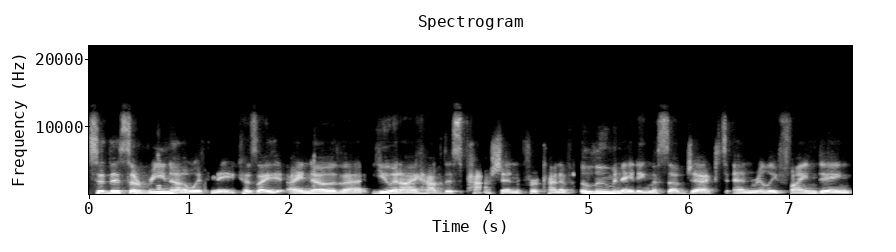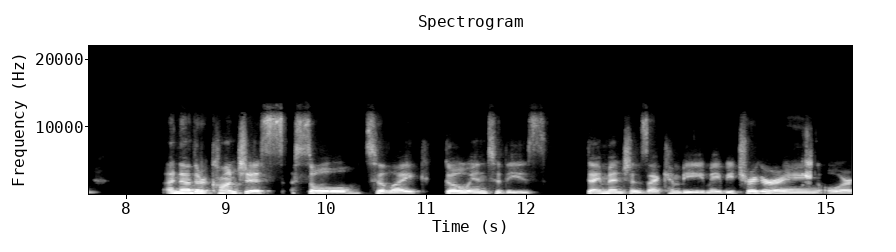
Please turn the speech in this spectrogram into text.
to this arena with me because I, I know that you and I have this passion for kind of illuminating the subject and really finding another conscious soul to like go into these dimensions that can be maybe triggering or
